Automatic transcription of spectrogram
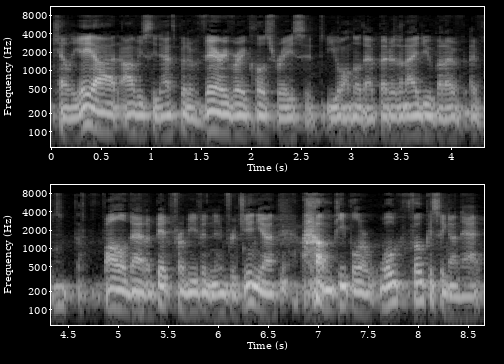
Kelly Ayotte. Obviously, that's been a very, very close race. It, you all know that better than I do, but I've, I've followed that a bit from even in Virginia. Um, people are focusing on that.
